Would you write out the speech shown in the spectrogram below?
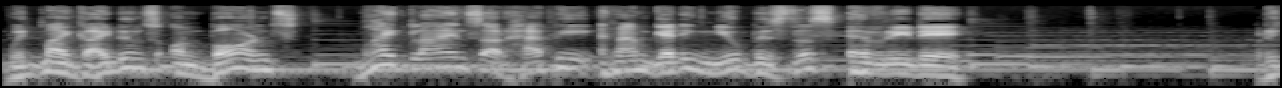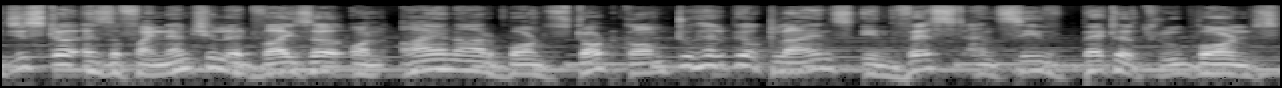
With my guidance on bonds, my clients are happy and I'm getting new business every day. Register as a financial advisor on inrbonds.com to help your clients invest and save better through bonds.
